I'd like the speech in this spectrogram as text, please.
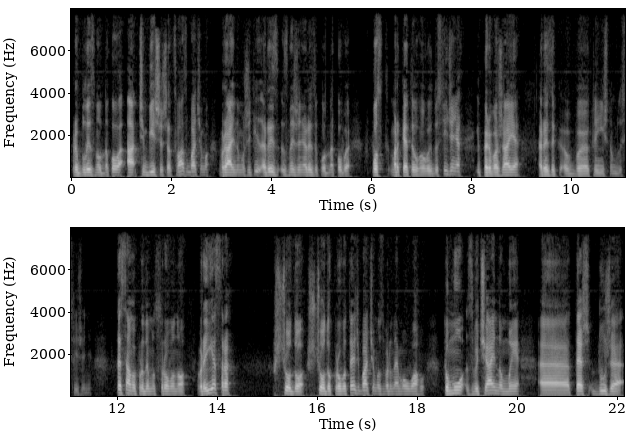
приблизно однакове. А чим більше шацваск бачимо в реальному житті, riz, зниження ризику однакове в постмаркетингових дослідженнях і переважає ризик в клінічному дослідженні. Те саме продемонстровано в реєстрах. Щодо, щодо кровотеч, бачимо, звернемо увагу. Тому, звичайно, ми е, теж дуже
